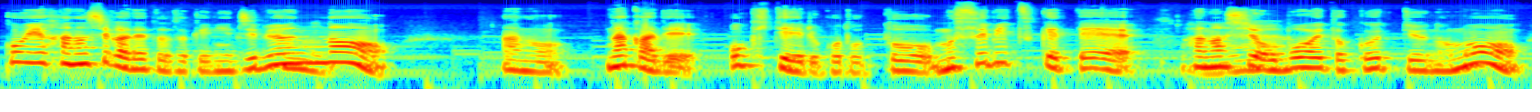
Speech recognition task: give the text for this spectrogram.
こういう話が出た時に自分の,、あの中で起きていることと結びつけて話を覚えとくっていうのも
